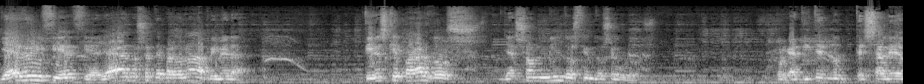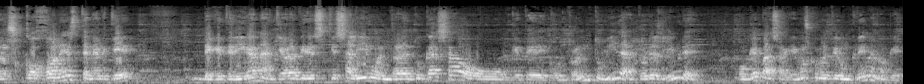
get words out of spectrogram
Ya hay reincidencia, ya no se te perdona la primera. Tienes que pagar dos, ya son 1.200 euros. Porque a ti te, te sale de los cojones tener que de que te digan a qué hora tienes que salir o entrar de tu casa o que te controlen tu vida, tú eres libre. ¿O qué pasa? ¿Que hemos cometido un crimen o qué?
